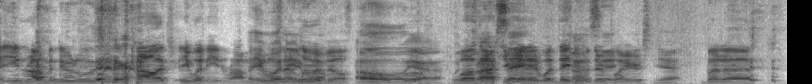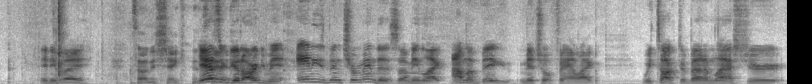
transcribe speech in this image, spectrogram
eating ramen noodles. He was in college. He wasn't eating ramen He noodles wasn't at Louisville. Rollins. Oh Well- yeah, What well you trying to say? documented what they do with their players. Yeah, But uh, anyway, Tony shaking. His he has a good argument, and he's been tremendous. I mean, like I'm a big Mitchell fan. Like we talked about him last year.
